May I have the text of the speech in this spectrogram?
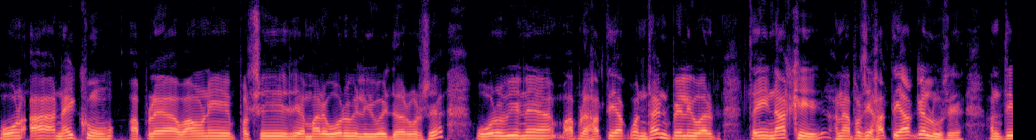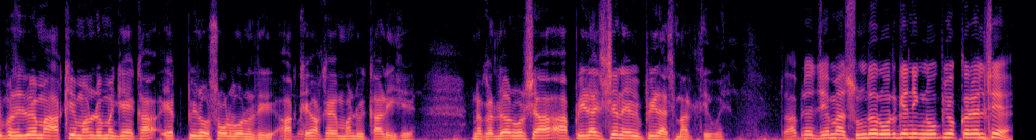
ઓણ આ નાખ્યું આપણે વાવણી પછી જે અમારે ઓરવેલી હોય દર વર્ષે ઓરવીને આપણે હાથી આંકવાનું થાય ને પહેલી વાર તો એ નાખી અને પછી હાથી આંકેલું છે. અને તે પછી જો એમાં આખી માંડવીમાં ક્યાંય એક પીળો છોડવો નથી. આખે આખે માંડવી કાઢી છે. નકર દર વર્ષે આ આ પીડાશ છે ને એવી પીડાશ મારતી હોય. તો આપણે જેમાં સુંદર ઓર્ગેનિકનો ઉપયોગ કરેલ છે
